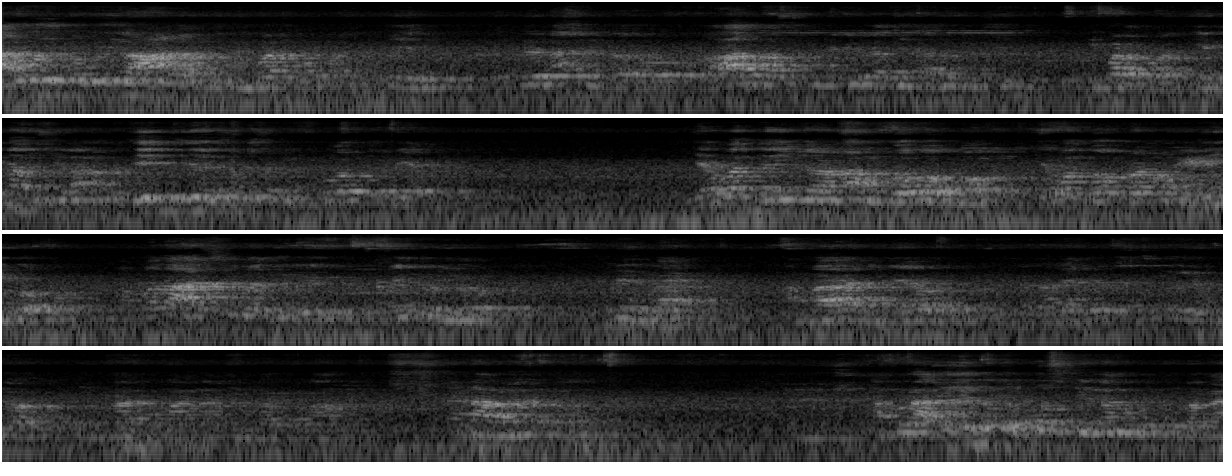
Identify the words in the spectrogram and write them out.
அறுபது தொகுதியில் ஆளை வந்து நிப்பாட போகிறாங்க இப்போ எப்படின்னா இப்போ ஒரு ஆறு மாதத்துக்கு முன்னாடி எல்லாத்தையும் அறிவிச்சு நிப்பாட போகிறாங்க என்ன விஷயம்னா நம்ம ஜெயிச்சு சட்டசபைக்கு போகிறது கிடையாது எவன் ஜெயிக்கிறானோ அவன் தோக்க வைப்போம் எவன் தோக்குறானோ அவன் ஜெயிக்க வைப்போம் அப்போ தான் அரசியல்வாதிகள் கைத்தொழில் வரும். புரியுங்களா நம்ம நீங்கள் நிறைய பேர் கட்சிகள் இருக்கோம் திமுக இருக்கலாம் அதிமுக இருக்கலாம் என்ன வேணாலும் நம்மள அதிகபட்ச போஸ்ட் என்ன கொடுத்துருப்பாங்க?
